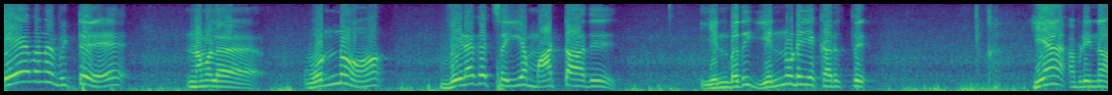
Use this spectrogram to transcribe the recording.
தேவனை விட்டு நம்மளை ஒன்றும் விலக செய்ய மாட்டாது என்பது என்னுடைய கருத்து. ஏன் அப்படின்னா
